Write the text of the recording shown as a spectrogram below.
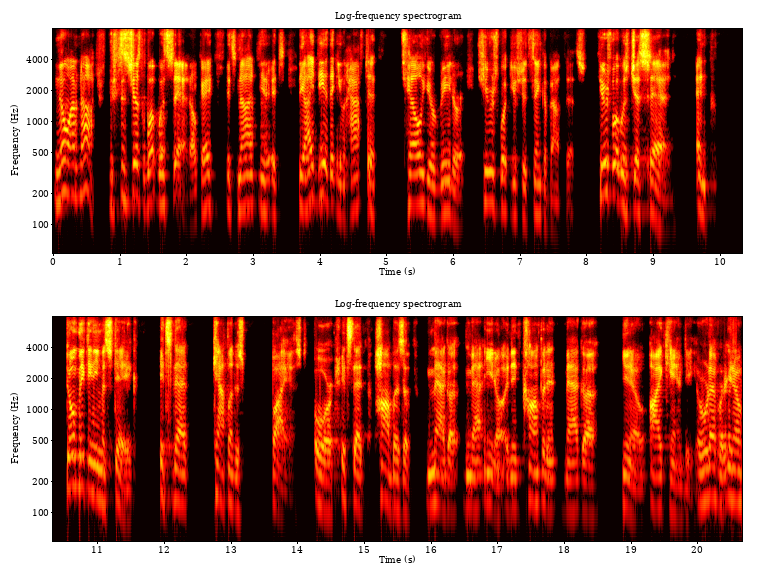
no, I'm not. This is just what was said. Okay, it's not. You know, it's the idea that you have to tell your reader, "Here's what you should think about this. Here's what was just said," and don't make any mistake. It's that Kaplan is biased, or it's that Habba's a MAGA, ma- you know, an incompetent MAGA you know, eye candy or whatever. You know,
